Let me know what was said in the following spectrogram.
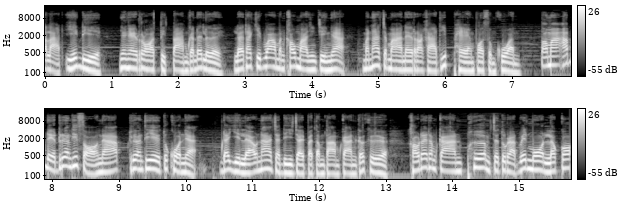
ตลาด EXD ยังไงรอติดตามกันได้เลย และถ้าคิดว่ามันเข้ามาจริงๆเนี่ย มันน่าจะมาในราคาที่แพงพอสมควร ต่อมาอัปเดตเรื่องที่สองนะครับเรื่องที่ทุกคนเนี่ยได้ยินแล้วน่าจะดีใจไปตามๆกันก็คือ เขาได้ทำการเพิ่มจตุรัสเวทมนต์แล้วก็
